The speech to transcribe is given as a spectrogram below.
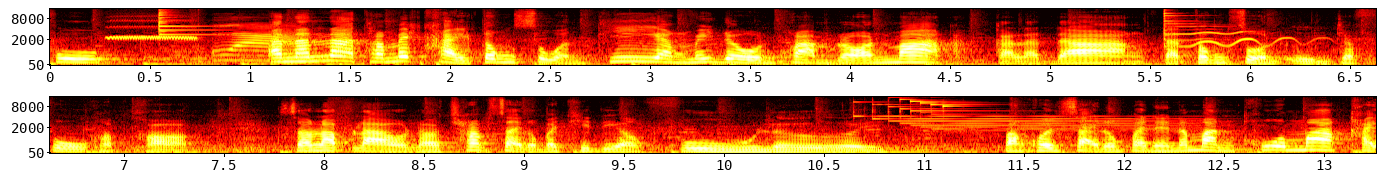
ฟูอันนั้นน่ะทำให้ไข่ตรงส่วนที่ยังไม่โดนความร้อนมากกระด้าง แต่ตรงส่วนอื่นจะฟูขอบขอบๆสำหรับเราเราชอบใส่ลงไปทีเดียวฟูเลย บางคนใส่ลงไปในน้ำมันท่วมมากไข่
